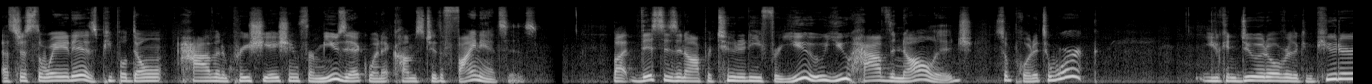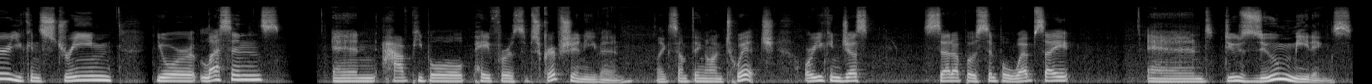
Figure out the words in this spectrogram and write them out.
that's just the way it is. People don't have an appreciation for music when it comes to the finances. But this is an opportunity for you. You have the knowledge, so put it to work. You can do it over the computer, you can stream your lessons and have people pay for a subscription, even like something on Twitch. Or you can just set up a simple website and do Zoom meetings.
